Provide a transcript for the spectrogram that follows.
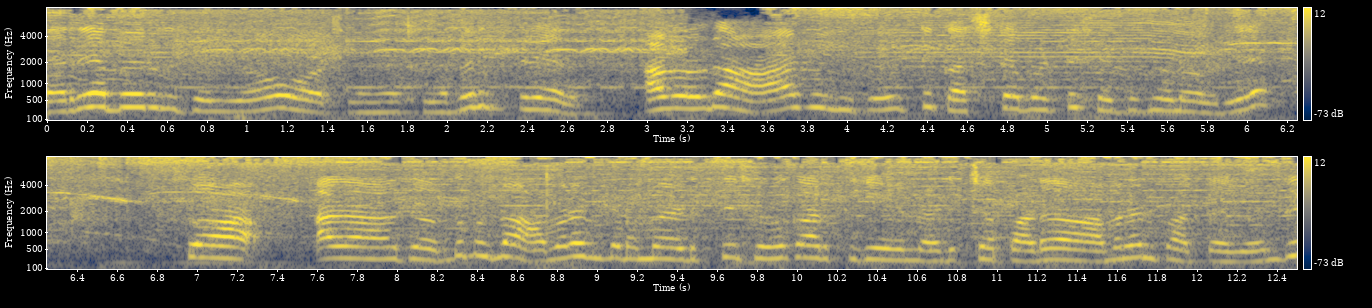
நிறைய பேருக்கு தெரியும். சில சில பேருக்கு தெரியாது. அவர் வந்து ஆர்மிக்கு போயிட்டு கஷ்டப்பட்டு செத்து போனவர். ஸோ அதை அது வந்து பார்த்தா அமரன் படமாக எடுத்து சிவகார்த்திகேயன் நடித்த படம் அமரன் பார்த்தது வந்து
